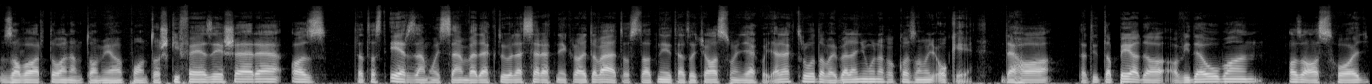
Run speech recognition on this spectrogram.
zavartól, nem tudom mi a pontos kifejezés erre, az tehát azt érzem, hogy szenvedek tőle, szeretnék rajta változtatni, tehát hogyha azt mondják, hogy elektróda, vagy belenyúlnak, akkor azt mondom, hogy oké. Okay. De ha, tehát itt a példa a videóban az az, hogy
